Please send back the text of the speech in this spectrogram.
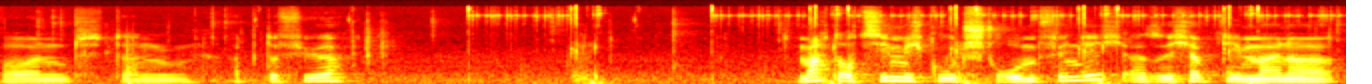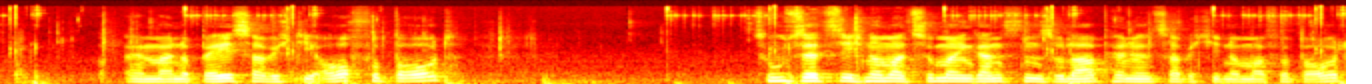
und dann ab dafür. Macht auch ziemlich gut Strom, finde ich. Also ich habe die in meiner in meiner Base habe ich die auch verbaut. Zusätzlich nochmal zu meinen ganzen Solarpanels habe ich die nochmal verbaut.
